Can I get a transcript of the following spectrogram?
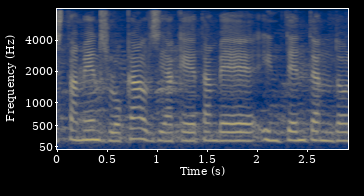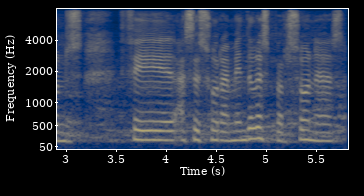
estaments locals ja que també intenten doncs, fer assessorament de les persones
